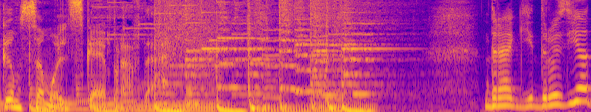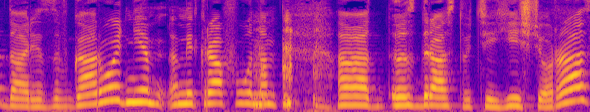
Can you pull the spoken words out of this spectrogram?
Комсомольская правда. Дорогие друзья, Дарья Завгородняя микрофоном. А, здравствуйте еще раз.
